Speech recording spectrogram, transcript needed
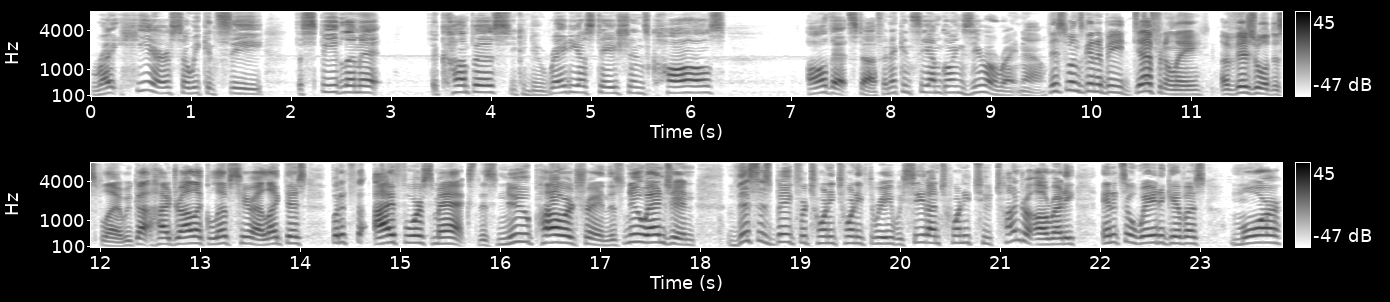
right here so we can see the speed limit, the compass, you can do radio stations, calls, all that stuff. And I can see I'm going zero right now. This one's gonna be definitely a visual display. We've got hydraulic lifts here, I like this, but it's the iForce Max, this new powertrain, this new engine. This is big for 2023. We see it on 22 Tundra already, and it's a way to give us more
